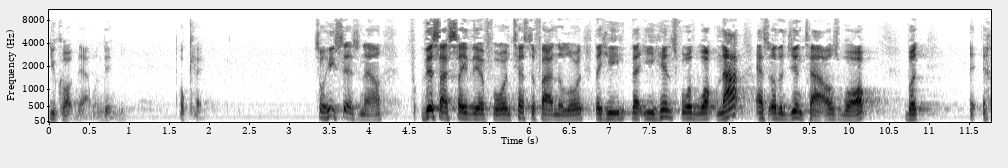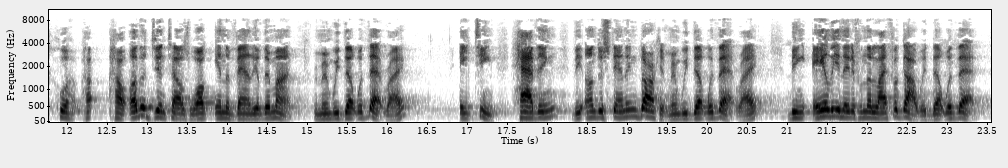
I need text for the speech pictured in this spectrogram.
You caught that one, didn't you? Okay. So he says now, this I say therefore and testify in the Lord that he, that ye henceforth walk not as other Gentiles walk, but eh, how other Gentiles walk in the vanity of their mind. Remember we dealt with that, right? 18. Having the understanding darkened. Remember we dealt with that, right? Being alienated from the life of God. We dealt with that.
